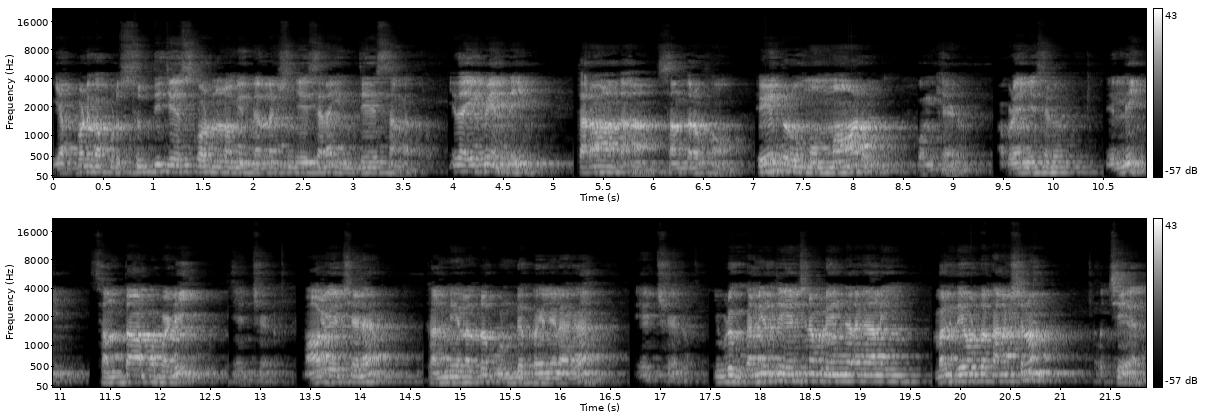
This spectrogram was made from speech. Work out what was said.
ఎప్పటికప్పుడు శుద్ధి చేసుకోవడంలో మీరు నిర్లక్ష్యం చేశారా? ఇంతే సంగతులు. ఇది అయిపోయింది. తర్వాత సందర్భం. పేతురు ముమ్మారు వంకాడు అప్పుడు ఏం చేశాడు? వెళ్ళి సంతాపపడి ఏడ్చాడు మామూలుగా ఏడ్చాడా కన్నీళ్ళతో గుండె పైలేలాగా ఏడ్చాడు. ఇప్పుడు కన్నీళ్ళతో ఏడ్చినప్పుడు ఏం జరగాలి? మళ్ళీ దేవుడితో కనెక్షన్ వచ్చేయాలి.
